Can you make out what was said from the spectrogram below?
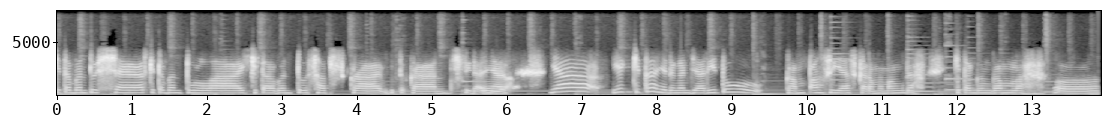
kita bantu share, kita bantu like, kita bantu subscribe gitu kan. Setidaknya iya. ya ya kita hanya dengan jari itu gampang sih ya. Sekarang memang udah kita genggam lah uh,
